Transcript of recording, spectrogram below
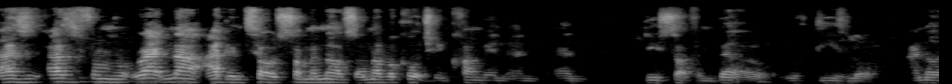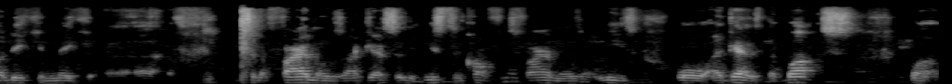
as as from right now, I can tell someone else, another coach can come in and, and do something better with these lot. I know they can make uh, to the finals, I guess, in the Eastern Conference Finals at least, or against the Bucks. But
